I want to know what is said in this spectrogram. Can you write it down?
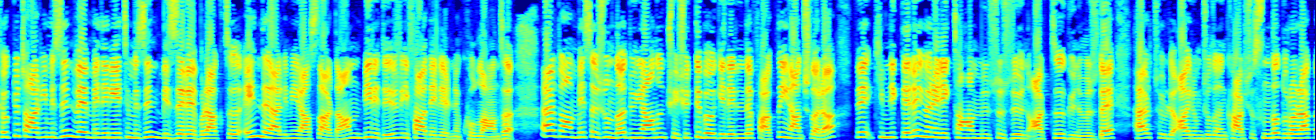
köklü tarihimizin ve medeniyetimizin bizlere bıraktığı en değerli miraslardan biridir ifadelerini kullandı. Erdoğan mesajında dünyanın çeşitli bölgelerinde farklı inançlara ve kimliklere yönelik tahammülsüzlüğün arttığı günümüzde her türlü ayrımcılığın karşısında durarak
